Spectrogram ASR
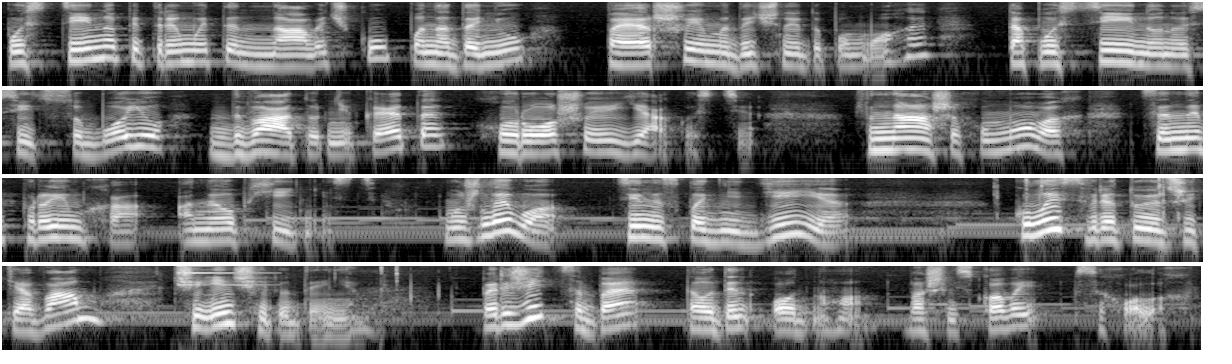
Постійно підтримуйте навичку по наданню першої медичної допомоги та постійно носіть з собою два турнікети хорошої якості. В наших умовах це не примха, а необхідність. Можливо, ці нескладні дії колись врятують життя вам чи іншій людині. Бережіть себе та один одного. Ваш військовий психолог.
